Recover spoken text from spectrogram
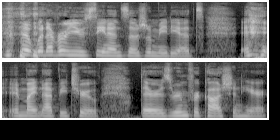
Whatever you've seen on social media, it's, it might not be true. There's room for caution here.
